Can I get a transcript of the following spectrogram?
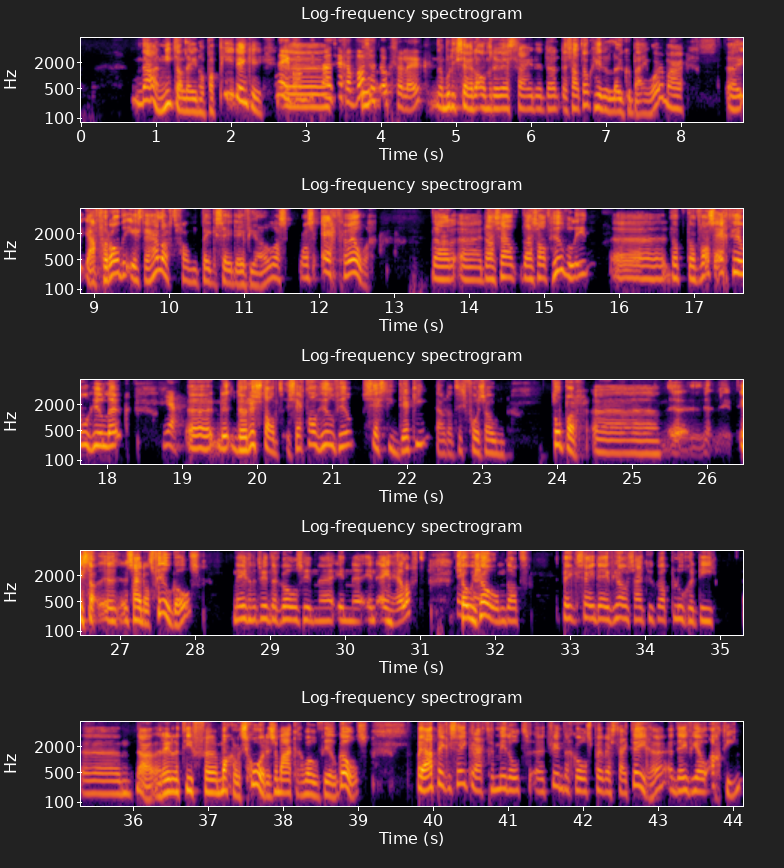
Nou, niet alleen op papier, denk ik. Nee, ik zou zeggen, was het ook zo leuk? Dan moet ik zeggen, de andere wedstrijden, daar, daar zaten ook hele leuke bij hoor. Maar uh, ja, vooral de eerste helft van PKC DVO was, was echt geweldig. Daar, uh, daar, zat, daar zat heel veel in. Uh, dat, dat was echt heel, heel leuk. Ja. de, de ruststand zegt al heel veel. 16-13. Nou, dat is voor zo'n topper. is dat, zijn dat veel goals. 29 goals in, uh, in, uh, in één helft. Sowieso omdat PKC en DVO zijn natuurlijk wel ploegen die uh, nou, relatief uh, makkelijk scoren. Ze maken gewoon veel goals. Maar ja, PKC krijgt gemiddeld 20 goals per wedstrijd tegen en DVO 18.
